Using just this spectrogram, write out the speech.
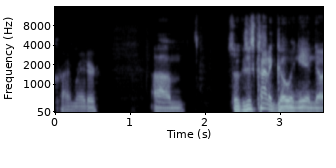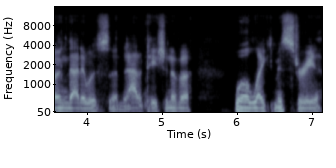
crime writer. Um, So just kind of going in knowing that it was an adaptation of a well liked mystery,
